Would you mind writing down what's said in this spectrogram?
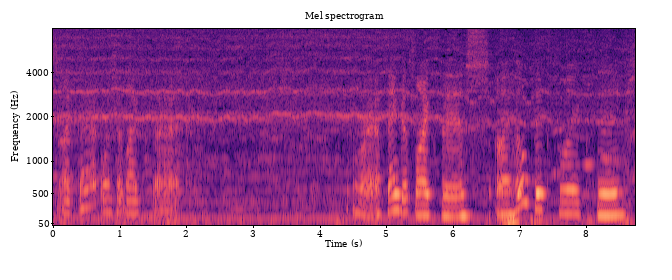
Is it like that or is it like that? Alright, I think it's like this. I hope it's like this.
